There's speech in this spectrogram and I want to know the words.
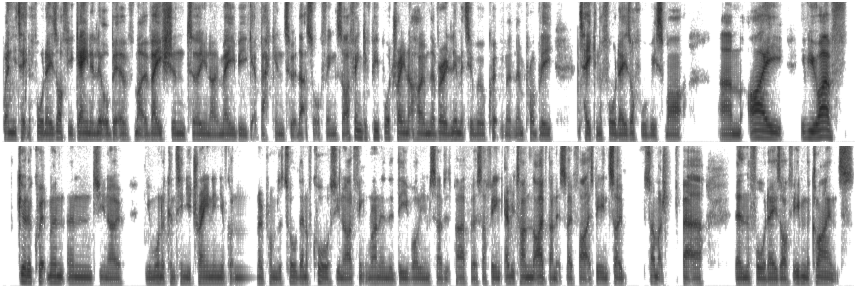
when you take the four days off, you gain a little bit of motivation to, you know, maybe get back into it, that sort of thing. So I think if people are training at home, they're very limited with equipment, then probably taking the four days off will be smart. Um, I, if you have good equipment and you know you want to continue training, you've got no problems at all, then of course, you know, I think running the D volume serves its purpose. I think every time that I've done it so far, it's been so so much better than the four days off. Even the clients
